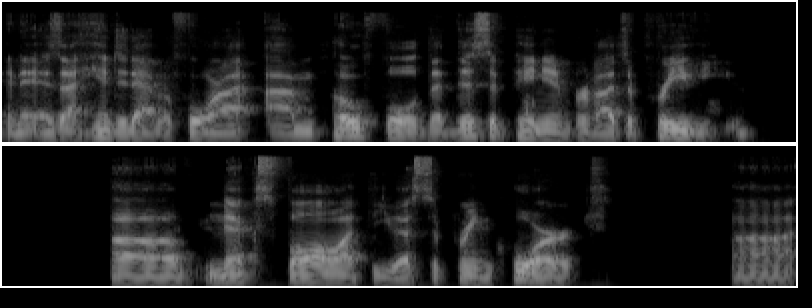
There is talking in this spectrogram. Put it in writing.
And as I hinted at before, I, am hopeful that this opinion provides a preview of next fall at the U.S. Supreme Court, uh,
